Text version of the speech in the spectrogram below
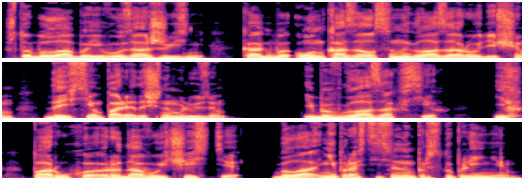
что была бы его за жизнь, как бы он казался на глаза родищам, да и всем порядочным людям. Ибо в глазах всех их поруха родовой чести была непростительным преступлением.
